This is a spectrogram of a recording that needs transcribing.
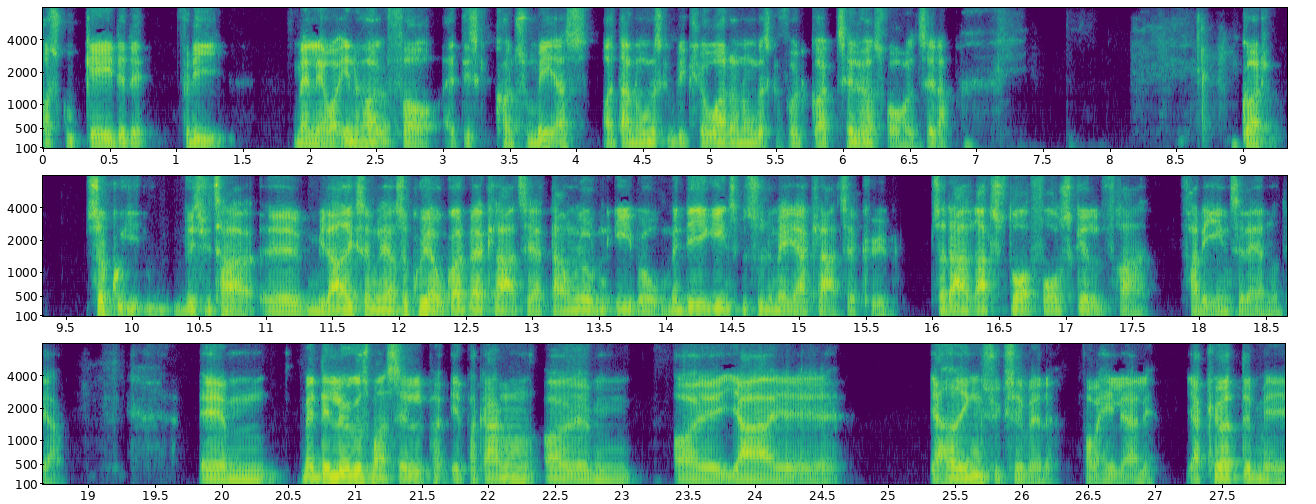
at skulle gate det, fordi man laver indhold for, at det skal konsumeres, og der er nogen, der skal blive klogere, og der er nogen, der skal få et godt tilhørsforhold til dig. Godt. Så kunne, hvis vi tager øh, mit eget eksempel her, så kunne jeg jo godt være klar til at downloade en e-bog, men det er ikke ens betydende med, at jeg er klar til at købe. Så der er ret stor forskel fra, fra det ene til det andet der. Øhm, men det lykkedes mig at sælge et par gange, og, øhm, og øh, jeg, øh, jeg havde ingen succes ved det, for at være helt ærlig. Jeg kørte det med,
